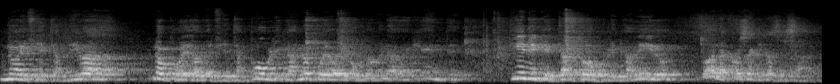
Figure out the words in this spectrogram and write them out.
no hay fiesta privada, no puede haber fiestas públicas, no puede haber conglomerado de gente, tienen que estar todos precavidos, todas las cosas que ya se saben.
